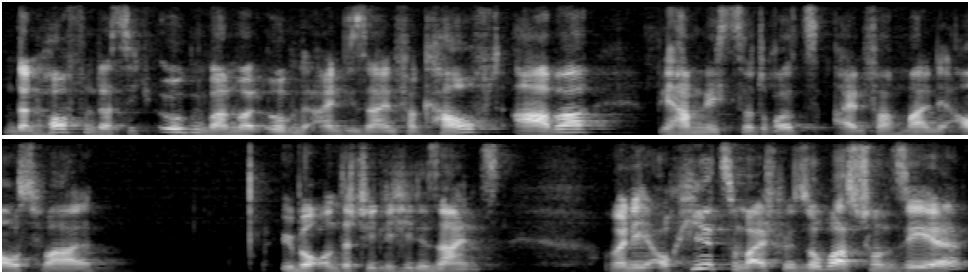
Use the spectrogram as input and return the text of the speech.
und dann hoffen, dass sich irgendwann mal irgendein Design verkauft. Aber wir haben nichtsdestotrotz einfach mal eine Auswahl über unterschiedliche Designs. Und wenn ich auch hier zum Beispiel sowas schon sehe,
